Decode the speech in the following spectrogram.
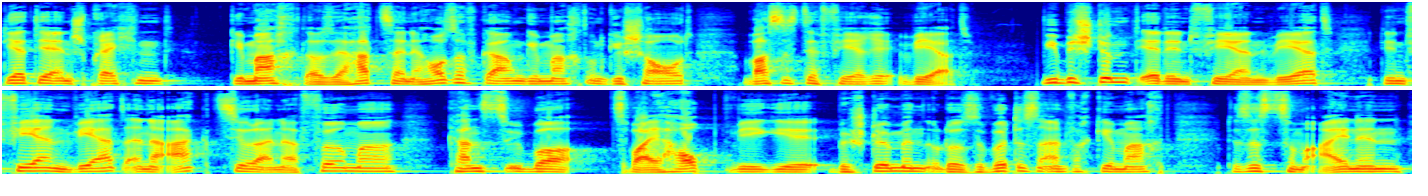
die hat er entsprechend gemacht. Also er hat seine Hausaufgaben gemacht und geschaut, was ist der faire Wert. Wie bestimmt er den fairen Wert? Den fairen Wert einer Aktie oder einer Firma kannst du über zwei Hauptwege bestimmen oder so wird es einfach gemacht. Das ist zum einen,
